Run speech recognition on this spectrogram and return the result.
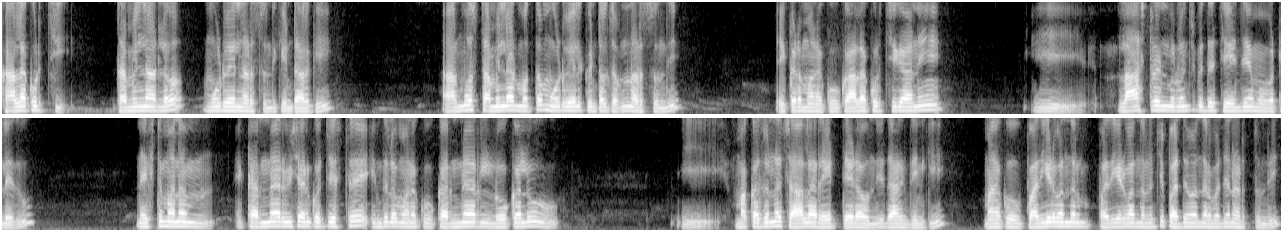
కాలకుర్చి తమిళనాడులో మూడు వేలు నడుస్తుంది క్వింటాల్కి. ఆల్మోస్ట్ తమిళనాడు మొత్తం మూడు వేలు క్వింటాల్ చొప్పున నడుస్తుంది. ఇక్కడ మనకు కాలకుర్చి కానీ ఈ లాస్ట్ రెండు మూడు నుంచి పెద్ద చేంజ్ ఏం అవ్వట్లేదు. నెక్స్ట్ మనం కరీంనగర్ విషయానికి వచ్చేస్తే ఇందులో మనకు కరీంనగర్ లోకలు ఈ మొక్కజొన్న చాలా రేట్ తేడా ఉంది దానికి దీనికి. మనకు పదిహేడు వందల పదిహేడు వందల నుంచి పద్దెనిమిది వందల మధ్య నడుస్తుంది.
